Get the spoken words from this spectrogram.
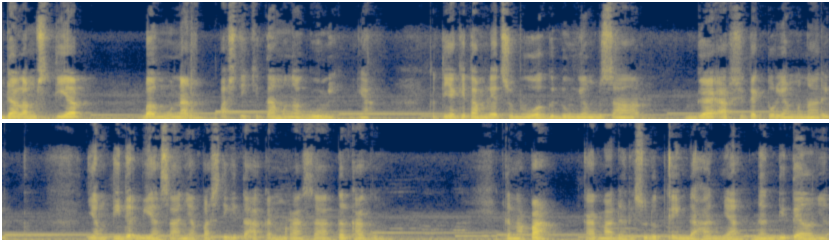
dalam setiap bangunan pasti kita mengagumi. Ya, ketika kita melihat sebuah gedung yang besar, gaya arsitektur yang menarik, yang tidak biasanya, pasti kita akan merasa terkagum. Kenapa? Karena dari sudut keindahannya dan detailnya.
